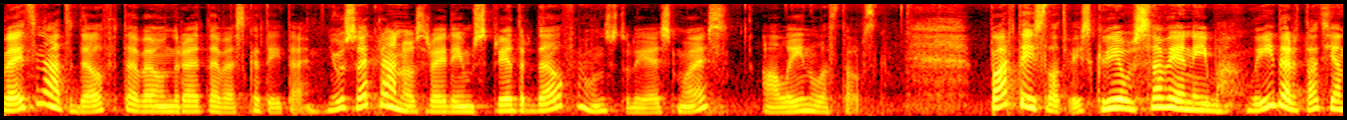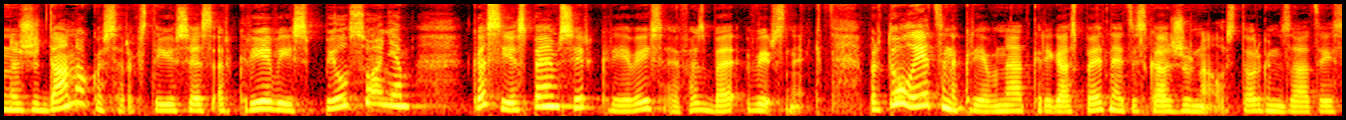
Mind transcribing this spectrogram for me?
Sveicināti Delfi TV un RTV skatītāji. Jūsu ekrānos raidījums sprieda ar Delfi un studijā esmu es, Alīna Lastovska. Partijas Latvijas Krievijas Savienība līdera Tatjana Ždanoka sarakstījusies ar Krievijas pilsoņiem, kas iespējams ir Krievijas FSB virsnieki. Par to liecina Krievu neatkarīgās pētnieciskās žurnālistu organizācijas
